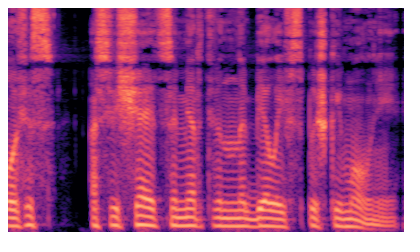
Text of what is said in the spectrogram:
Офис освещается мертвенно-белой вспышкой молнии.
